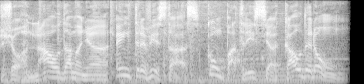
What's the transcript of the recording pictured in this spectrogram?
Jornal da Manhã Entrevistas com Patrícia Calderon.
